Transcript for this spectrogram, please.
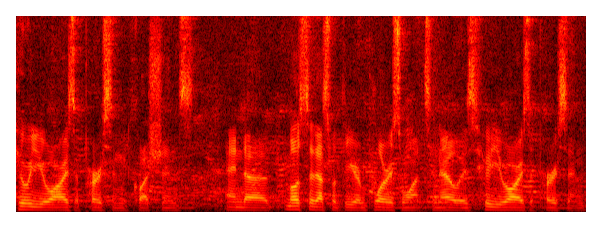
who you are as a person questions. And uh, mostly that's what your employers want to know is who you are as a person.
